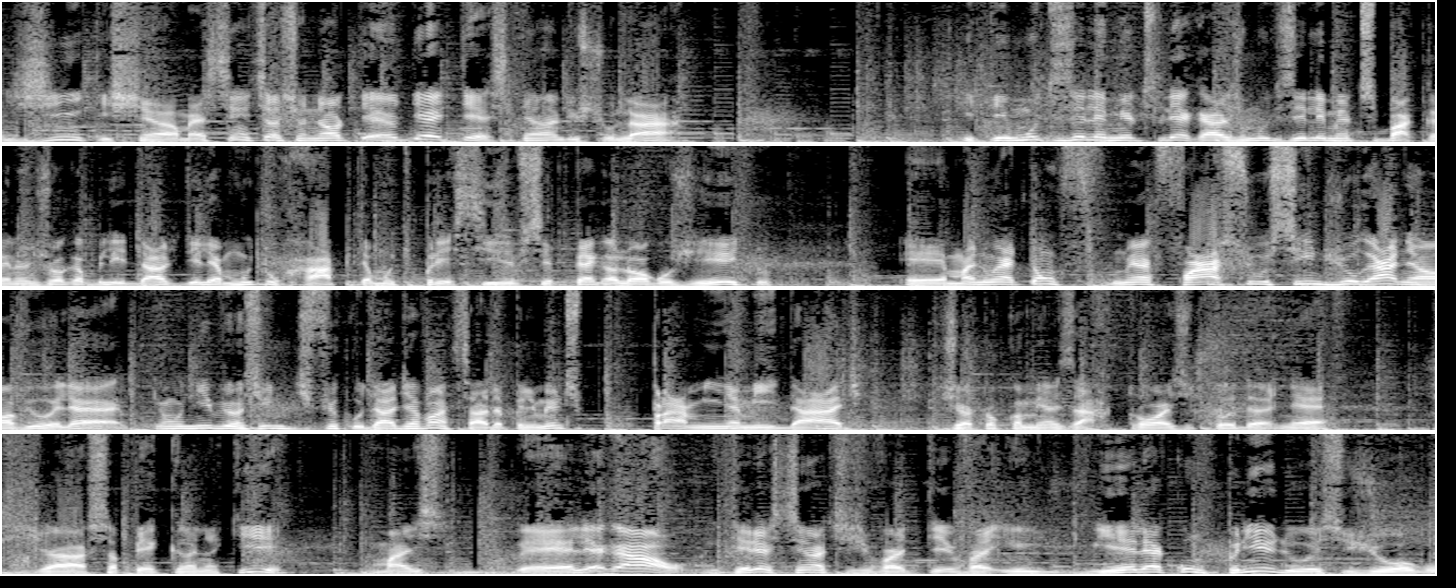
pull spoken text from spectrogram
Jin que chama, é sensacional. Eu dei testando isso lá. E tem muitos elementos legais, muitos elementos bacanas. A jogabilidade dele é muito rápida, muito precisa. Você pega logo o jeito. É, mas não é tão não é fácil assim de jogar não, viu? Ele é, tem um nível assim, de dificuldade avançada, pelo menos pra mim, na minha idade, já tô com minhas artrose toda, né? Já sapecando aqui, mas é legal, interessante, vai ter, vai e, e, ele é cumprido esse jogo.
